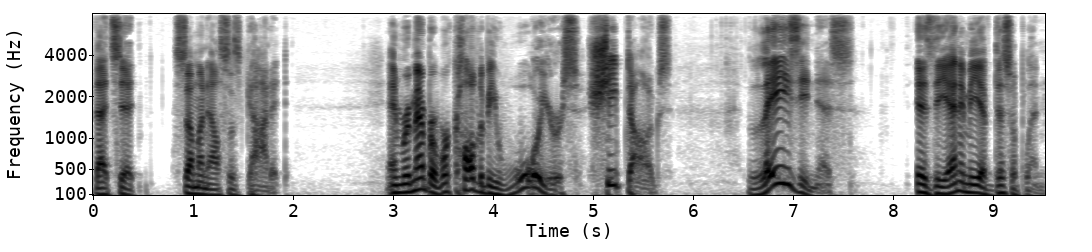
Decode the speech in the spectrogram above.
that's it. Someone else has got it. And remember, we're called to be warriors, sheepdogs. Laziness is the enemy of discipline.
